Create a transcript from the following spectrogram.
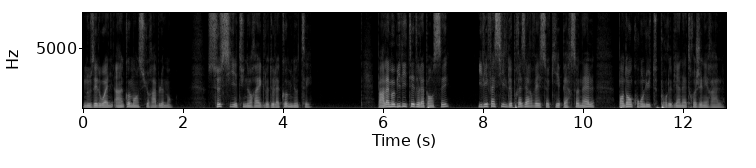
nous éloigne incommensurablement. Ceci est une règle de la communauté. Par la mobilité de la pensée, il est facile de préserver ce qui est personnel pendant qu'on lutte pour le bien-être général.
